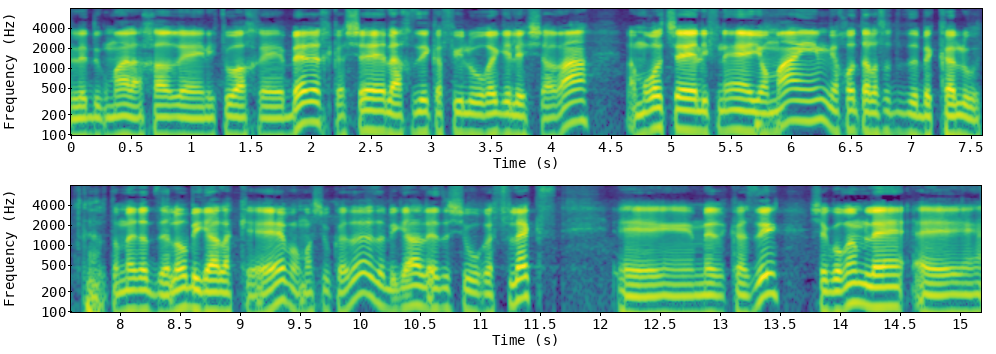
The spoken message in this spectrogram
לדוגמה, לאחר אה, ניתוח ברך, קשה להחזיק אפילו רגל ישרה, למרות שלפני יומיים יכולת לעשות את זה בקלות. כן. זאת אומרת, זה לא בגלל הכאב או משהו כזה, זה בגלל איזשהו רפלקס אה, מרכזי שגורם ל... אה,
